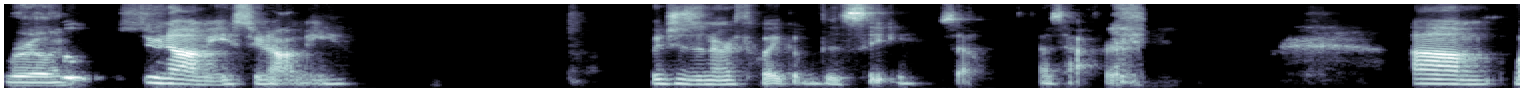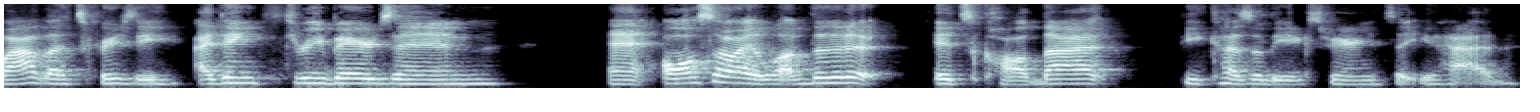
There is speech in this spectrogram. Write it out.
really. Oh, Tsunami, tsunami. Which is an earthquake of the sea. So that's happened. Um, wow, that's crazy. I think Three Bears Inn and also I love that it, it's called that because of the experience that you had.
